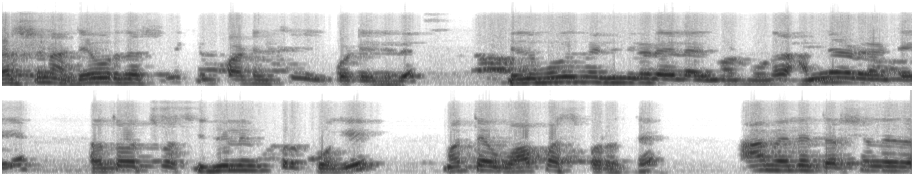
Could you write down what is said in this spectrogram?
ದರ್ಶನ, ದೇವರ ದರ್ಶನಕ್ಕೆ ಇಂಪಾರ್ಟೆನ್ಸ್ ಇಲ್ಲಿ ಕೊಟ್ಟಿದ್ದೀವಿ. ಇದು ಮುಗಿದ್ಮೇಲೆ ಹಿಂದ್ಗಡೆ ಎಲ್ಲ ಇದು ಮಾಡ್ಕೊಂಡು ಹನ್ನೆರಡು ಗಂಟೆಗೆ ರಥೋತ್ಸವ ಸಿದ್ಧಲಿಂಗಪುರಕ್ಕೆ ಹೋಗಿ ಮತ್ತೆ ವಾಪಸ್ ಬರುತ್ತೆ. ಆಮೇಲೆ ದರ್ಶನದ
